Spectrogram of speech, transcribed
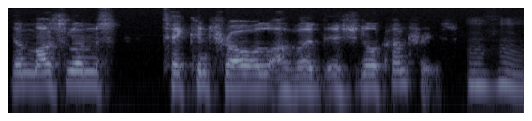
the Muslims take control of additional countries. Mm-hmm.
